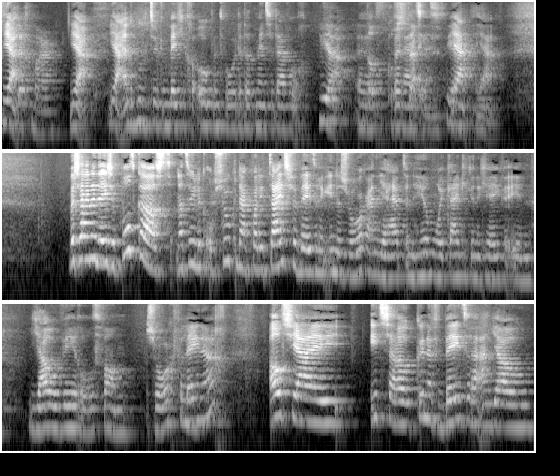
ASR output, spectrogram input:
ja, zeg maar. ja, ja, en dat moet natuurlijk een beetje geopend worden dat mensen daarvoor Ja, eh, dat kost bereid tijd. zijn. Ja. Ja. Ja, We zijn in deze podcast natuurlijk op zoek naar kwaliteitsverbetering in de zorg. En je hebt een heel mooi kijkje kunnen geven in jouw wereld van zorgverlener. Als jij iets zou kunnen verbeteren aan jouw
